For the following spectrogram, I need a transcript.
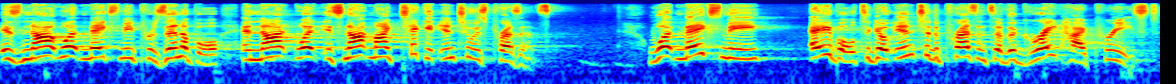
is not what makes me presentable and not what it's not my ticket into his presence. What makes me able to go into the presence of the great high priest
